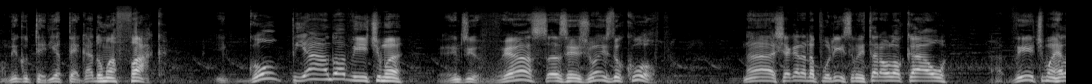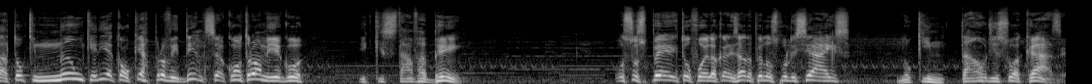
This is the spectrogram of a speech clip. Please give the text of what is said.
o amigo teria pegado uma faca e golpeado a vítima em diversas regiões do corpo. Na chegada da polícia militar ao local, a vítima relatou que não queria qualquer providência contra o amigo e que estava bem. O suspeito foi localizado pelos policiais no quintal de sua casa,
